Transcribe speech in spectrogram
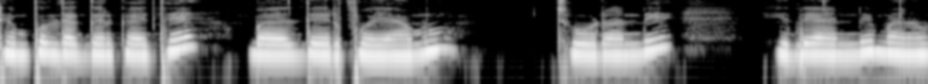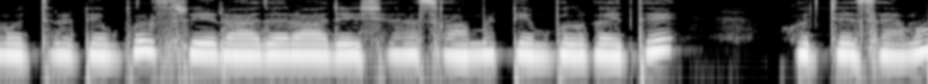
టెంపుల్ దగ్గరికి అయితే బయలుదేరిపోయాము. చూడండి ఇదే అండి మనం వచ్చిన టెంపుల్. శ్రీ రాజరాజేశ్వర స్వామి టెంపుల్కి అయితే వచ్చేసాము.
